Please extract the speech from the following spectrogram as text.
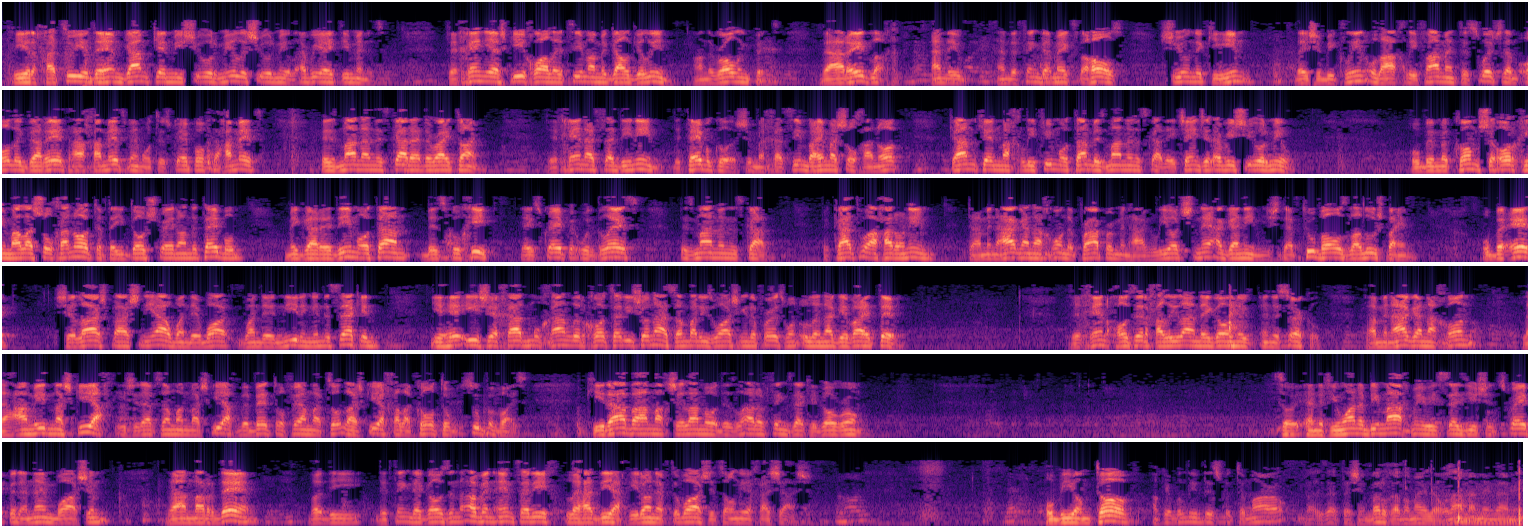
Yirchatzu yidehem gam ken mishur mil shur mil every 18 minutes. V'chen yashgichu al etzim megalgelim on the rolling pins. V'areidlach and the and the thing that makes the holes. Shiu nikihim. They should be clean. Ulachlifam and to switch them. Olegaret hachametz memo to scrape off the hametz. Bizman and at the right time. וכן הסדינים, the tablecloths, שמכסים בהם השולחנות, גם כן מחליפים אותם בזמן הנזכר. They change it every שיעור meal. ובמקום שאורחים על השולחנות, if they go straight on the table, מגרדים אותם בזכוכית. They scrape it with glass, בזמן הנזכר. וכתבו האחרונים, the המנהג הנכון, the proper מנהג, להיות שני אגנים, you should have two bowls ללוש בהם. ובעת שלש בשנייה, when they're, when they're kneading in the second, Yehe ish echad muchan l'rchotz harishona. Somebody's washing the first one. Etev. Chalila, and they go in the, in the circle. Lehamid mashkiach. You should have someone mashkiach bebet ofe lashkiach to supervise. Ki rabba. There's a lot of things that could go wrong. So, and if you want to be machmir, he says you should scrape it and then wash him. V'amardeh but the, the thing that goes in the oven, en tzarich lehadiach. You don't have to wash, it's only a chashash. Ubiyom tov. Okay, we'll leave this for tomorrow. Baruch Adonai le'olam. Amen.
